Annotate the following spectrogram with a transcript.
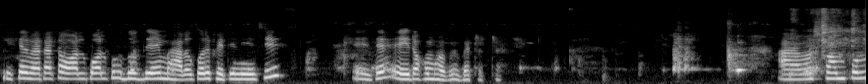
কেকের ব্যাটারটা অল্প অল্প দুধ দিয়ে আমি ভালো করে ফেটে নিয়েছি। এই যে, এইরকম হবে ব্যাটারটা আর আমার সম্পূর্ণ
